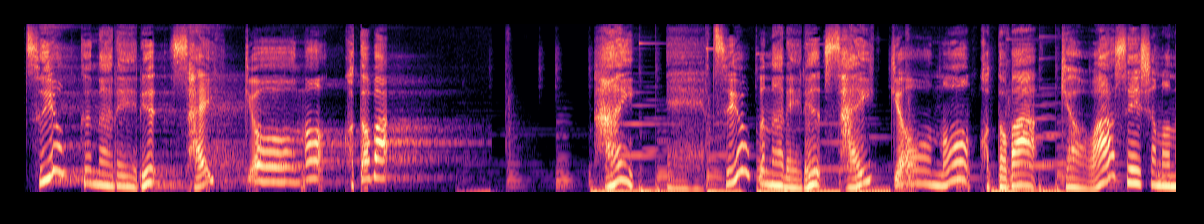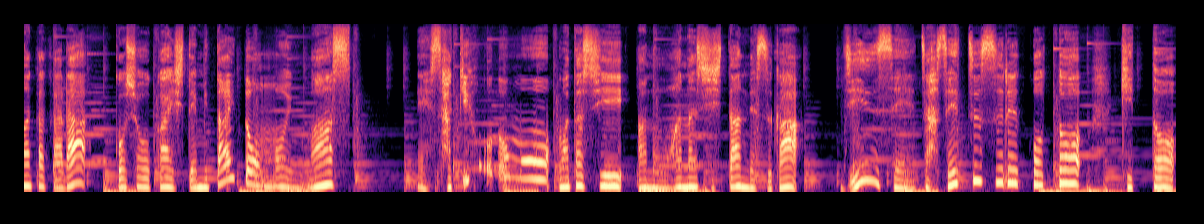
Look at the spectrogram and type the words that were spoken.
強くなれる最強の言葉はい、えー、強くなれる最強の言葉今日は聖書の中からご紹介してみたいと思います、え、先ほども私あのお話ししたんですが人生挫折することきっと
